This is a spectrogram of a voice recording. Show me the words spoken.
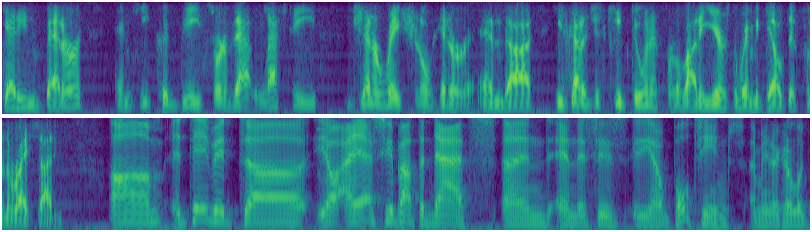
getting better. And he could be sort of that lefty generational hitter, and uh, he's got to just keep doing it for a lot of years, the way Miguel did from the right side. Um, David, uh, you know, I asked you about the Nats, and and this is you know both teams. I mean, are going to look.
